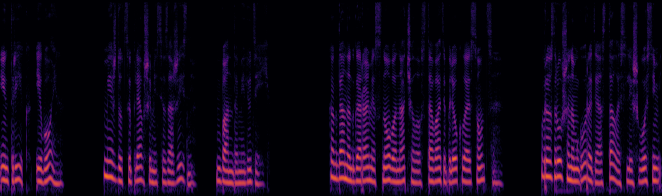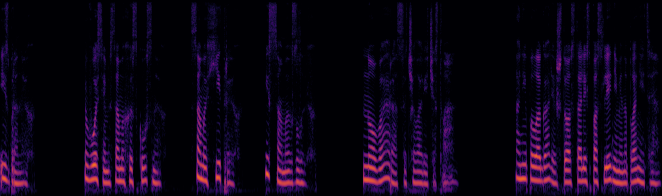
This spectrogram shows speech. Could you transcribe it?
интриг и войн — между цеплявшимися за жизнь бандами людей. Когда над горами снова начало вставать блеклое солнце, в разрушенном городе осталось лишь восемь избранных. Восемь самых искусных, самых хитрых и самых злых. Новая раса человечества. Они полагали, что остались последними на планете.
